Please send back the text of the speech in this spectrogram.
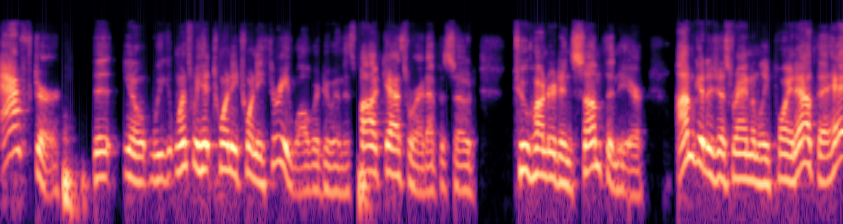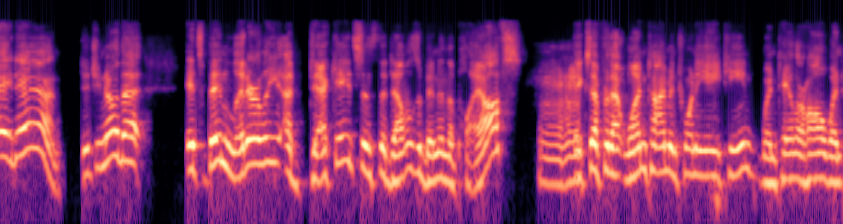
after the you know we once we hit 2023 while we're doing this podcast, we're at episode 200 and something here. I'm gonna just randomly point out that hey Dan, did you know that it's been literally a decade since the Devils have been in the playoffs, Mhm. except for that one time in 2018 when Taylor Hall went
